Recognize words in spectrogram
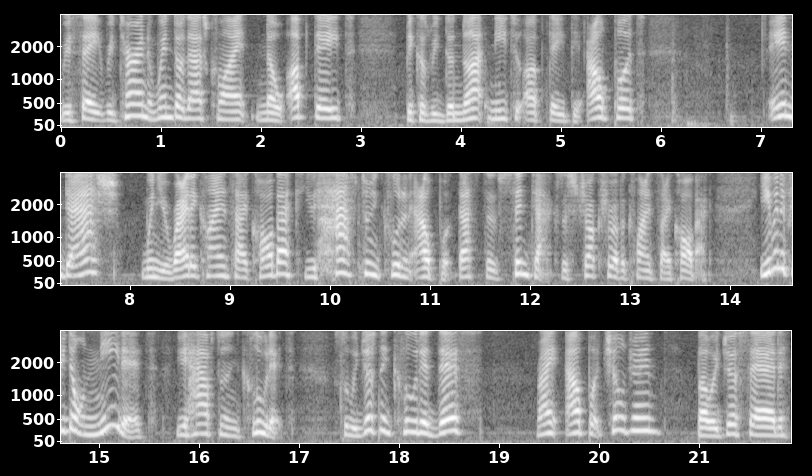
We say return window dash client, no update, because we do not need to update the output. In Dash, when you write a client-side callback, you have to include an output. That's the syntax, the structure of a client-side callback. Even if you don't need it, you have to include it. So we just included this, right? Output children, but we just said,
